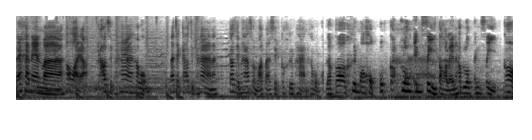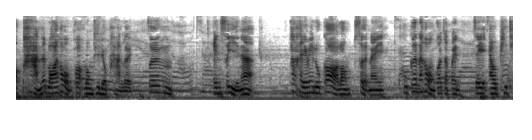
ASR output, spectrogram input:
ได้คะแนนมาเท่าไหร่อะ 95 ครับผม น่าจะ 95 นะ 95 ส่วน180 ก็คือผ่านครับผม แล้วก็ขึ้นม .6 ปุ๊บก็ลง N4 ต่อเลยนะครับ ลง N4 ก็ผ่านเรียบร้อยครับผม ก็ลงทีเดียวผ่านเลย ซึ่ง N4 เนี่ย ถ้าใครยังไม่รู้ก็ลองเสิร์ชใน Google นะครับผมก็จะเป็น JLPT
